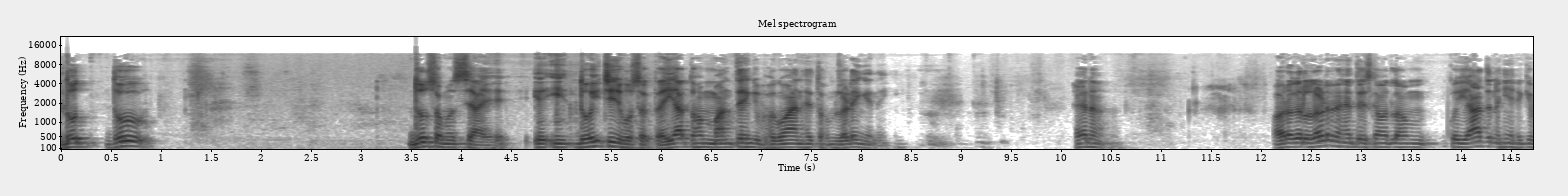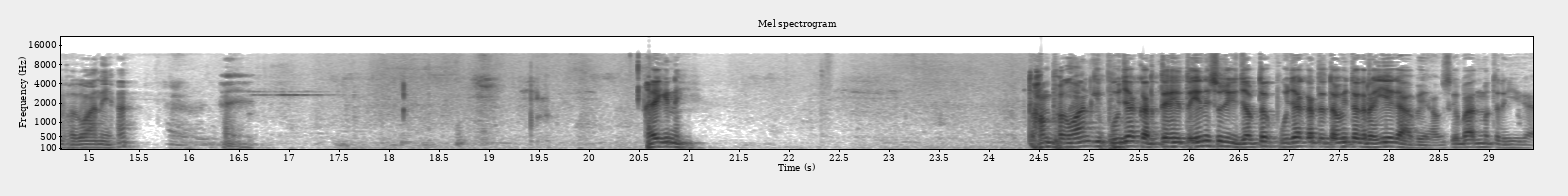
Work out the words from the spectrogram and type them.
दो दो दो समस्याएँ है। ये दो ही चीज़ हो सकता है। या तो हम मानते हैं कि भगवान है तो हम लड़ेंगे नहीं। है ना? और अगर लड़ रहे हैं तो इसका मतलब हमको याद नहीं है कि भगवान यहाँ है। है कि नहीं? तो हम भगवान की पूजा करते हैं तो ये नहीं सोचिए कि जब तक पूजा करते तभी तक रहिएगा आप यहाँ। उसके बाद मत रहिएगा।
